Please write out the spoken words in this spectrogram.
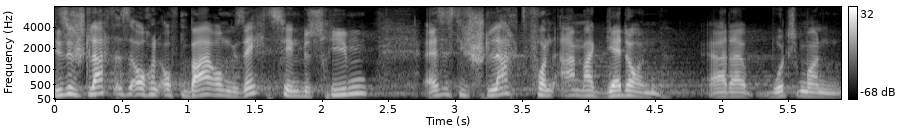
Diese Schlacht ist auch in Offenbarung 16 beschrieben. Es ist die Schlacht von Armageddon. Ja, da wurde schon mal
